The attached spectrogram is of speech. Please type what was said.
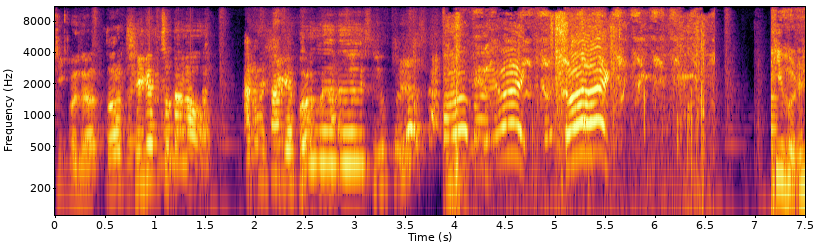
কি কইলে তো ঠিক আছে দাঁড়াও আরে ঠিক আছে কি hore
